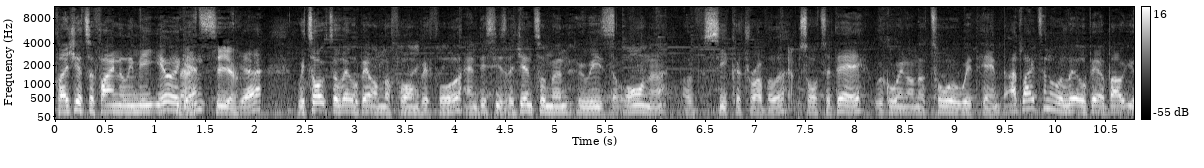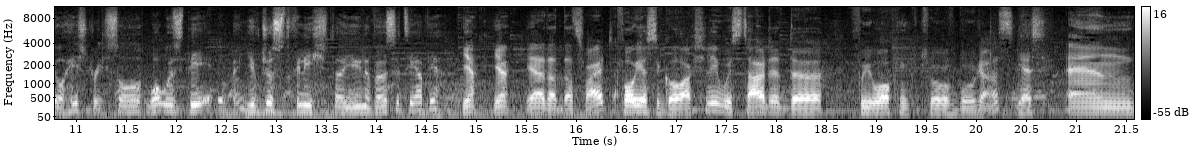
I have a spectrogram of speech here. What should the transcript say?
Pleasure to finally meet you again. to see you. Yeah. We talked a little bit on the phone before, and this is a gentleman who is the owner of Seeking Traveler. So today we're going on a tour with him. I'd like to know a little bit about your history. So, what was the? You've just finished the university, have you? Yeah, yeah, yeah, that, that's right. Four years ago, actually, we started the free walking tour of Burgas. Yes. And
